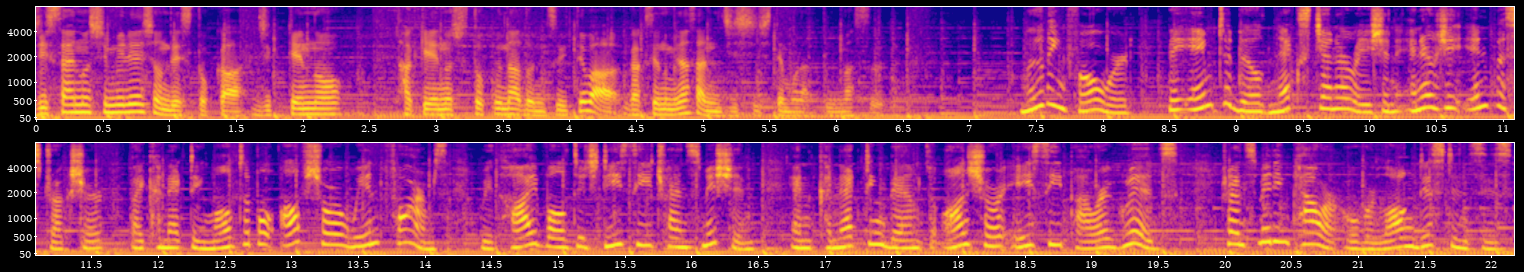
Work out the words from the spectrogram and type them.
実際のシミュレーションですとか実験の波形の取得などについては学生の皆さんに実施してもらっています。 Moving forward, they aim to build next generation energy infrastructure by connecting multiple offshore wind farms with high voltage DC transmission and connecting them to onshore AC power grids, transmitting power over long distances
